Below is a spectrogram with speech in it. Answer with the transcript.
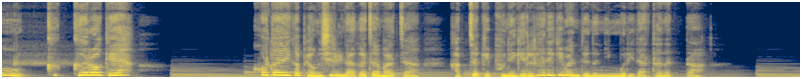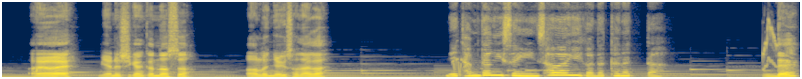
응, 그, 그러게. 코다이가 병실을 나가자마자 갑자기 분위기를 흐리게 만드는 인물이 나타났다. 에이, 면회 시간 끝났어. 얼른 여기서 나가. 내 담당 의사인 사와기가 나타났다. 네?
